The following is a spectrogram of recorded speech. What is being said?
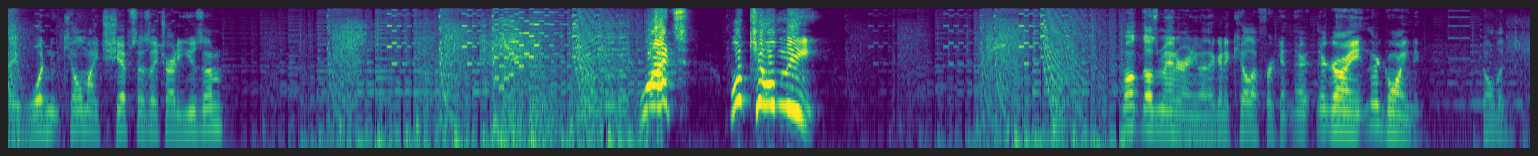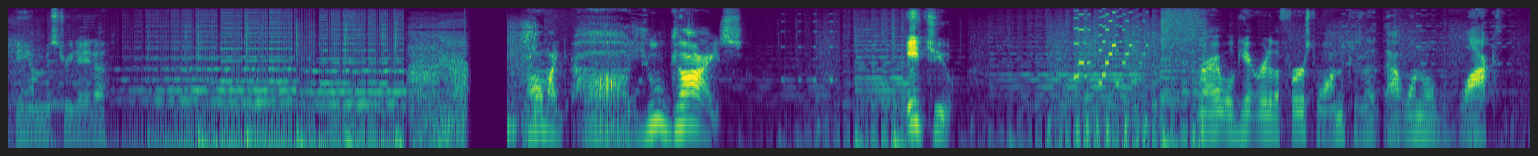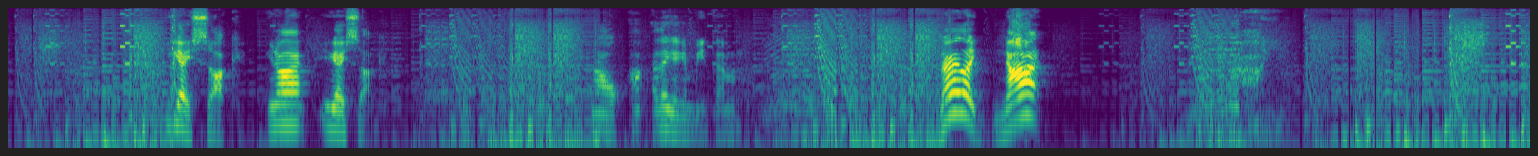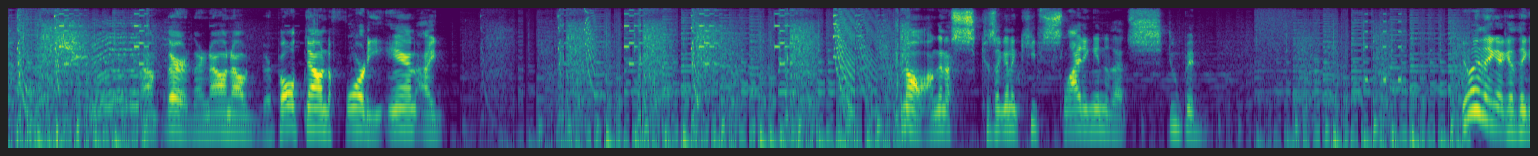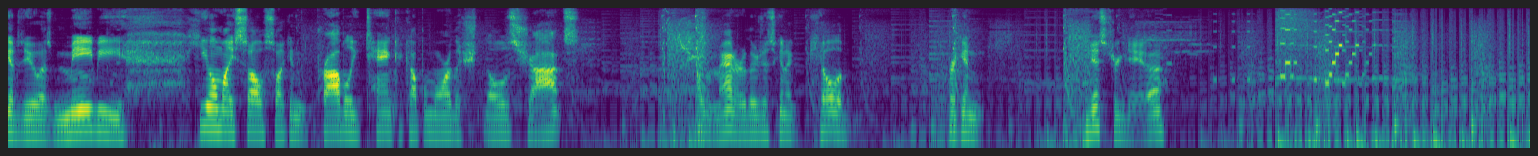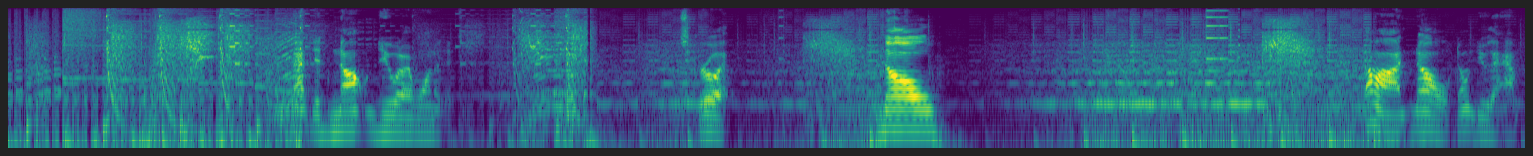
They wouldn't kill my chips as I try to use them. What? What killed me? Well, it doesn't matter anyway. They're gonna kill a freaking. They're they're going. They're going to kill the damn mystery data. Oh my. Oh, you guys. Hate you. Alright, we'll get rid of the first one, because that, that one will block. You guys suck. You know what? You guys suck. No, I think I can beat them. Can I, like, not there, they're now, now, they're both down to 40, and I... No, I'm gonna, because I'm gonna keep sliding into that stupid... The only thing I can think of to do is maybe heal myself so I can probably tank a couple more of sh those shots. Doesn't matter, they're just gonna kill the freaking mystery data. That did not do what I wanted it. Screw it. No. Come on, no, don't do that.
